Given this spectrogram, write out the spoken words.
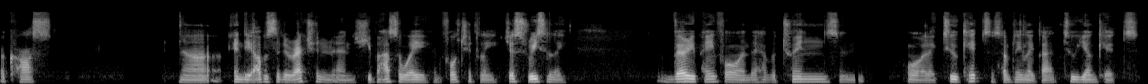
across uh, in the opposite direction, and she passed away unfortunately just recently. Very painful, and they have a twins and or like two kids or something like that, two young kids.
